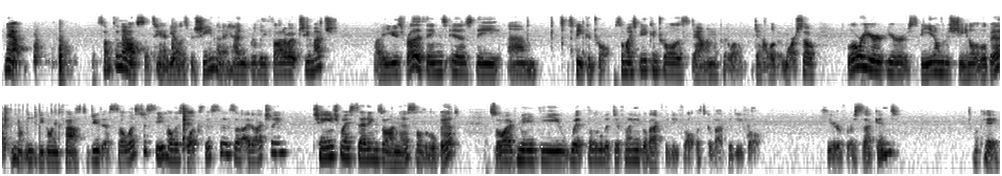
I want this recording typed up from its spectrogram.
now something else that's handy on this machine that I hadn't really thought about too much, but I use for other things is the um, speed control. So my speed control is down. I'm going to put it down a little bit more. So lower your, your speed on the machine a little bit. You don't need to be going fast to do this. So let's just see how this looks. This is, uh, I've actually changed my settings on this a little bit. So I've made the width a little bit different. I'm going to go back to the default. Let's go back to the default here for a second. Okay,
